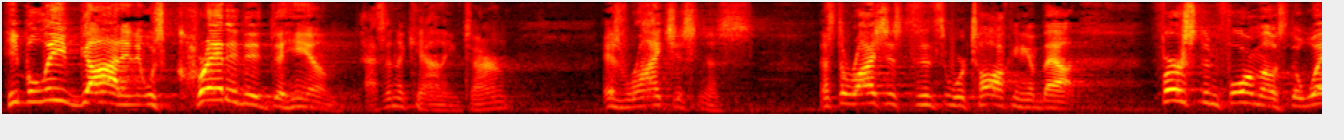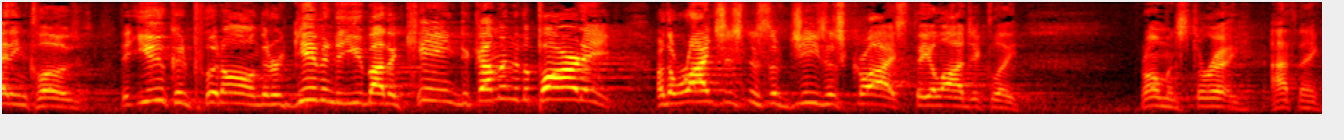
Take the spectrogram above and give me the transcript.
he believed God and it was credited to him. That's an accounting term, as righteousness. That's the righteousness we're talking about. First and foremost, the wedding clothes that you can put on that are given to you by the king to come into the party are the righteousness of Jesus Christ theologically. Romans 3, I think,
